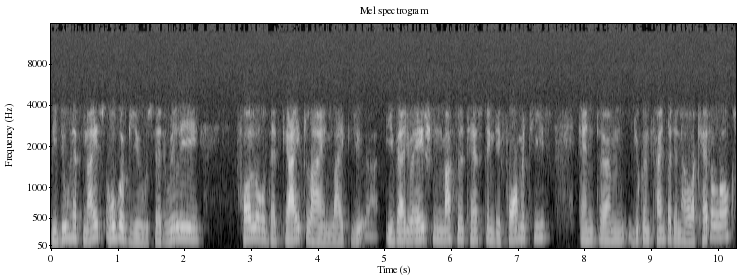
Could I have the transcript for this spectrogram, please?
we do have nice overviews that really follow that guideline like you, evaluation, muscle testing, deformities, and um, you can find that in our catalogs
